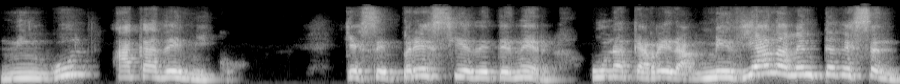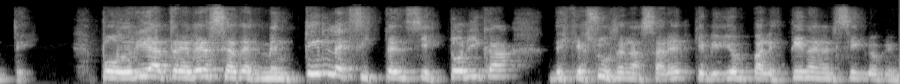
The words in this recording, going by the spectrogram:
ningún académico que se precie de tener una carrera medianamente decente podría atreverse a desmentir la existencia histórica de Jesús de Nazaret que vivió en Palestina en el siglo I.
